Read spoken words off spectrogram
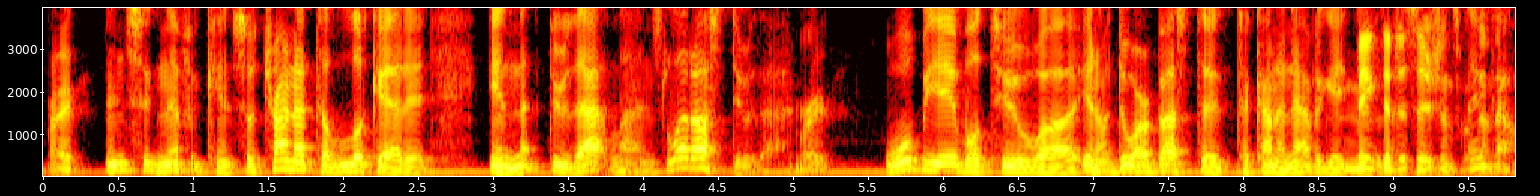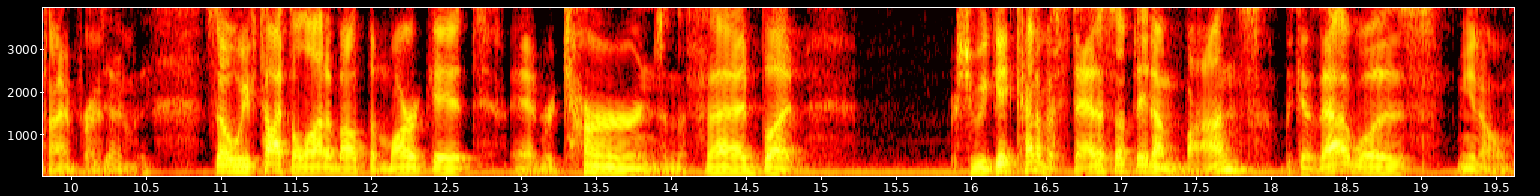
Right. Insignificant. So try not to look at it in through that lens. Let us do that. Right. We'll be able to, uh, you know, do our best to, to kind of navigate. Make the that. decisions within that time frame. Exactly. So we've talked a lot about the market and returns and the Fed, but should we get kind of a status update on bonds because that was, you know,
